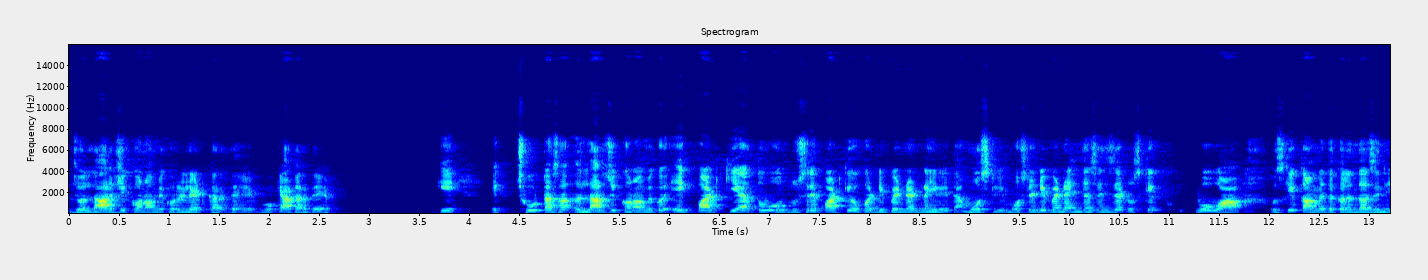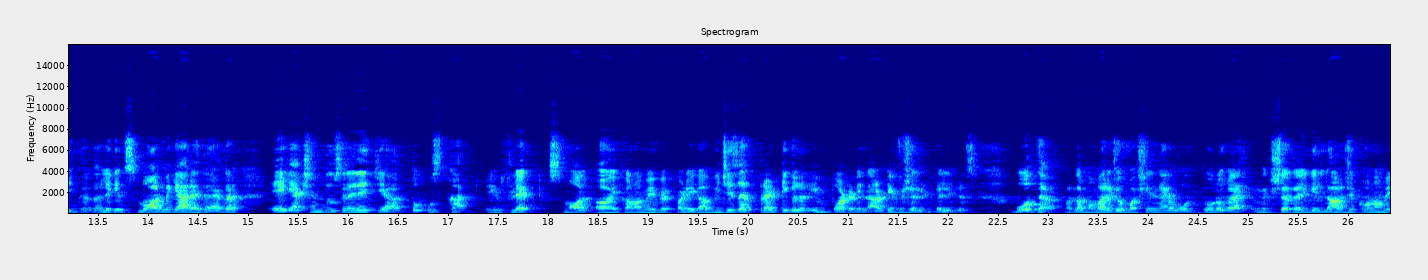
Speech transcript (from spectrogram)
जो लार्ज इकोनॉमी को रिलेट करते हैं वो क्या करते हैं कि एक छोटा सा लार्ज इकोनॉमी को एक पार्ट किया तो वो दूसरे पार्ट के ऊपर डिपेंडेंट नहीं रहता mostly mostly dependent in the sense that उसके वो वहाँ उसके काम में दखल अंदाजी नहीं करता। लेकिन स्मॉल में क्या रहता है? अगर एक एक्शन दूसरे ने किया तो उसका रिफ्लेक्ट स्मॉल इकोनॉमी पे पड़ेगा which is a particular important in artificial intelligence both है मतलब हमारी जो मशीन है, वो दोनों का मिक्सचर रहेगी large economy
